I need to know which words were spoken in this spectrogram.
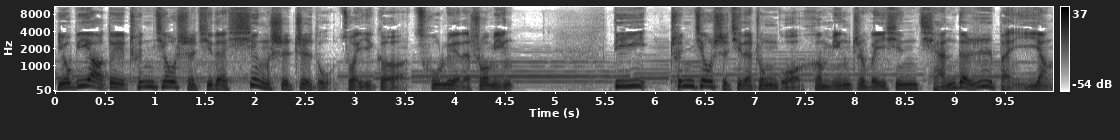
有必要对春秋时期的姓氏制度做一个粗略的说明。第一，春秋时期的中国和明治维新前的日本一样，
